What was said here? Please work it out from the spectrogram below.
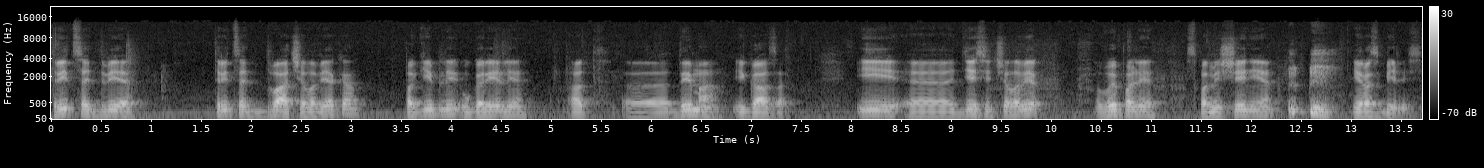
32, 32 человека погибли, угорели от э, дыма и газа. И э, 10 человек выпали с помещения и разбились.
